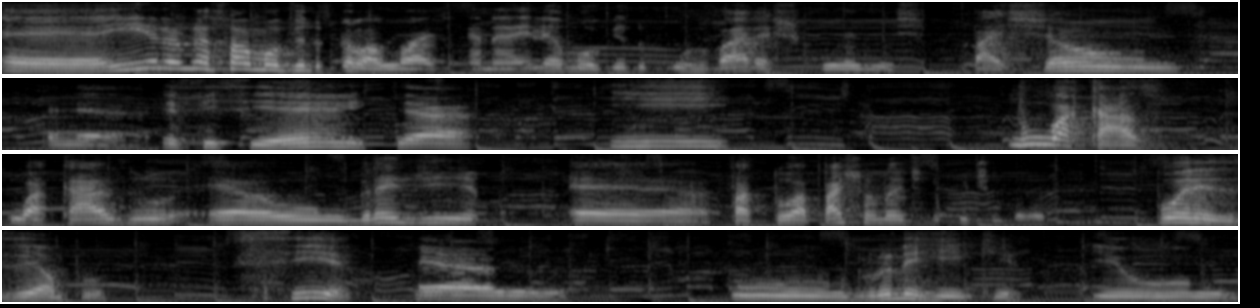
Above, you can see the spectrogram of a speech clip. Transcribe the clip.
É, e ele não é só movido pela lógica, né? Ele é movido por várias coisas. Paixão, é, eficiência e o acaso. O acaso é o grande é, fator apaixonante do futebol. Por exemplo, se é, o Bruno Henrique e o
